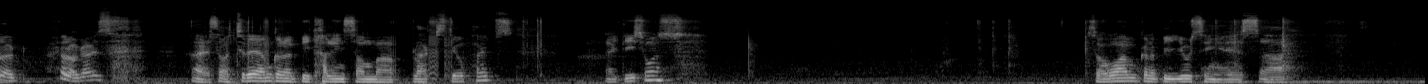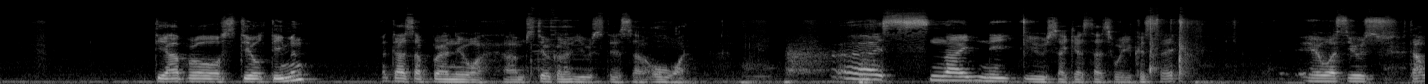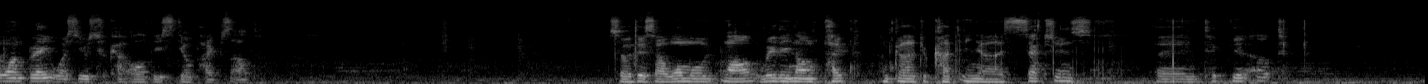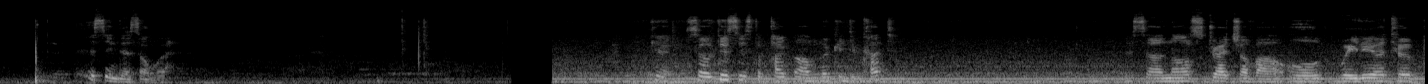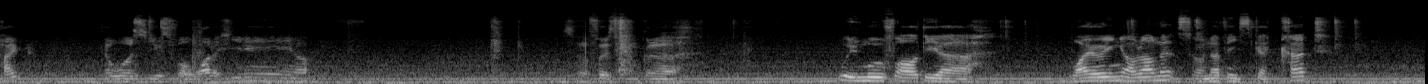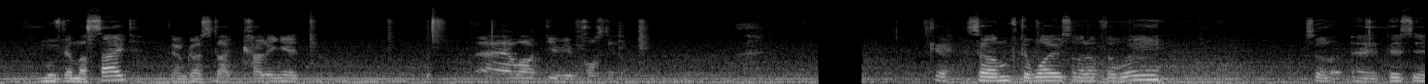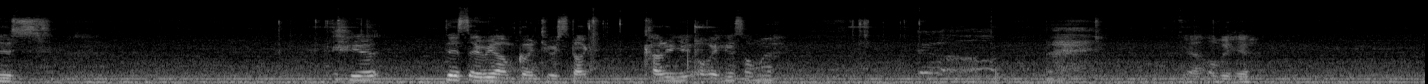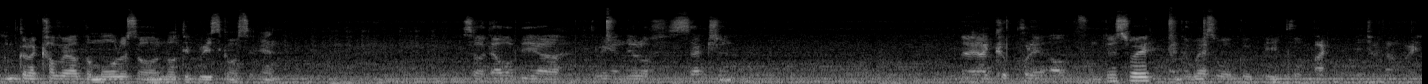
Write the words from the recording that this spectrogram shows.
Hello, hello guys. Alright, so today I'm gonna be cutting some uh, black steel pipes, like these ones. So what I'm gonna be using is uh, Diablo Steel Demon. That's a brand new one. I'm still gonna use this uh, old one. Uh, it's slightly used, I guess that's what you could say it was used, that one blade was used to cut all these steel pipes out. So this is uh, one more long, really long pipe. I'm going to cut in uh, sections and take it out. It's in there somewhere. Okay, so this is the pipe I'm looking to cut. It's a long stretch of our old radiator pipe that was used for water heating, you know. So first I'm gonna remove all the uh, wiring around it so nothing's get cut. Move them aside. Then I'm gonna start cutting it. I will give you posted. Okay, so I move the wires out of the way. So uh, this is here, this area I'm going to start cutting it over here somewhere. Yeah, over here. I'm gonna cover up the motor so no debris goes in. So that will be uh, doing a little section. And I could put it out from this way and the rest will be put back into that way.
